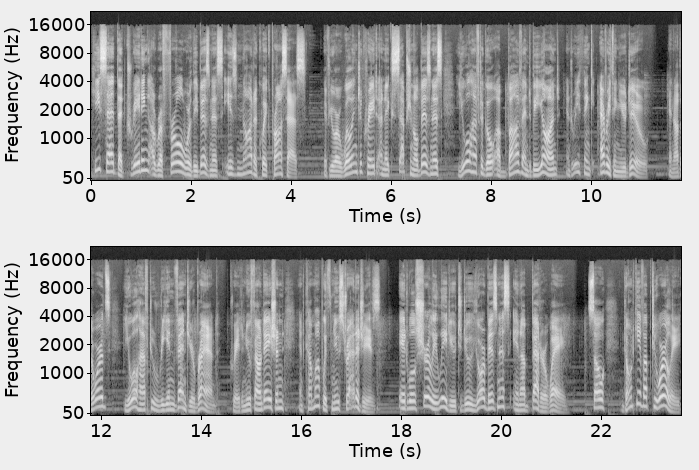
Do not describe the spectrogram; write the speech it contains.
He said that creating a referral worthy business is not a quick process. If you are willing to create an exceptional business, you will have to go above and beyond and rethink everything you do. In other words, you will have to reinvent your brand, create a new foundation, and come up with new strategies. It will surely lead you to do your business in a better way. So, don't give up too early,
